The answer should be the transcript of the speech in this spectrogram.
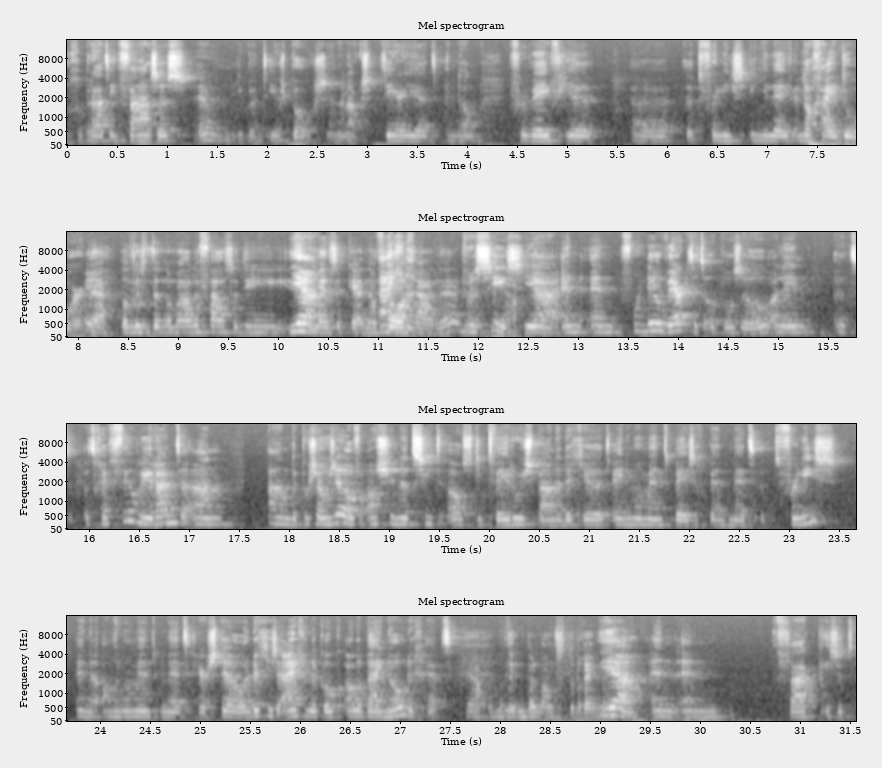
gepraat in fases. Hè? Je bent eerst boos en dan accepteer je het. En dan verweef je uh, het verlies in je leven. En dan ga je door. Ja, dat is mm. de normale fase die mensen kennen of doorgaan. Hè? Precies, ja. ja. En, en voor een deel werkt het ook wel zo. Alleen het, het geeft veel meer ruimte aan, aan de persoon zelf. Als je het ziet als die twee roeispanen. Dat je het ene moment bezig bent met het verlies. En het andere moment met herstel. En dat je ze eigenlijk ook allebei nodig hebt. Ja, om het in balans te brengen. Ja, en, en vaak is het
